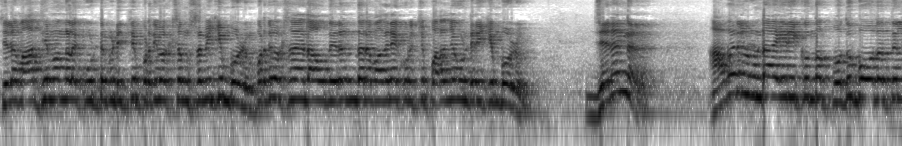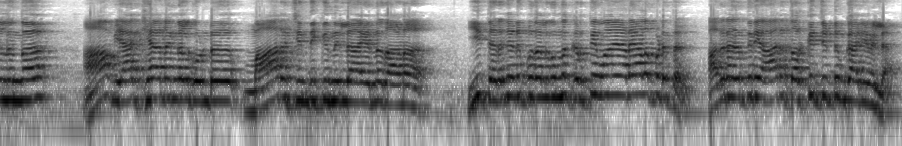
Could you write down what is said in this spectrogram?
ചില മാധ്യമങ്ങളെ കൂട്ടുപിടിച്ച് പ്രതിപക്ഷം ശ്രമിക്കുമ്പോഴും പ്രതിപക്ഷ നേതാവ് നിരന്തരം അതിനെക്കുറിച്ച് പറഞ്ഞുകൊണ്ടിരിക്കുമ്പോഴും ജനങ്ങൾ അവരിൽ ഉണ്ടായിരിക്കുന്ന പൊതുബോധത്തിൽ നിന്ന് ആ വ്യാഖ്യാനങ്ങൾ കൊണ്ട് മാറി ചിന്തിക്കുന്നില്ല എന്നതാണ് ഈ തെരഞ്ഞെടുപ്പ് നൽകുന്ന കൃത്യമായ അടയാളപ്പെടുത്തൽ. അതിനകത്തിന് ആര് തർക്കിച്ചിട്ടും കാര്യമില്ല.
